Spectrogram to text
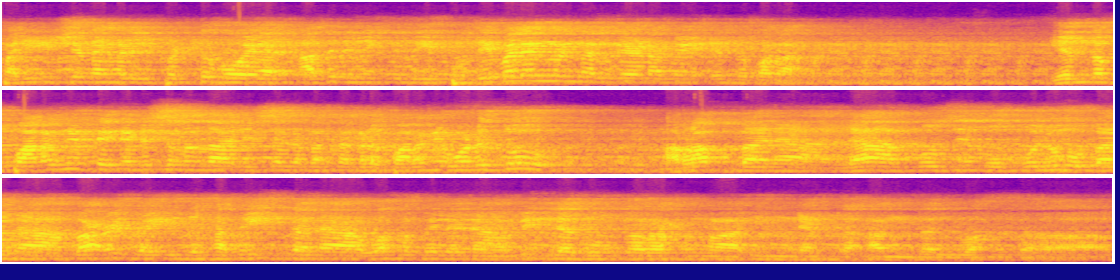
പരീക്ഷണങ്ങളിൽ പെട്ടുപോയാൽ അതിനെനിക്ക് നീ പ്രതിഫലങ്ങൾ നൽകണമേ എന്ന് പറ എന്ന് പറഞ്ഞിട്ട് നബി സല്ലല്ലാഹു അലൈഹി വസല്ലം തങ്ങൾ പറഞ്ഞു കൊടുത്തു ربنا لا تزغ قلوبنا بعد إذ هديتنا وهب لنا من لدنك رحمة إنك أنت الوهاب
